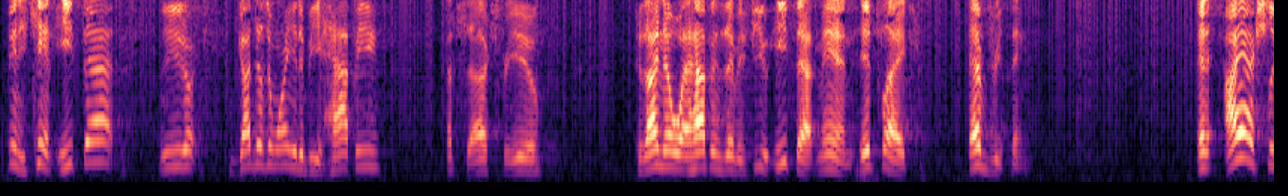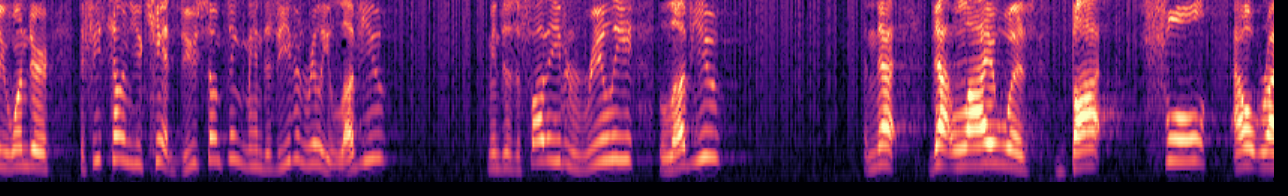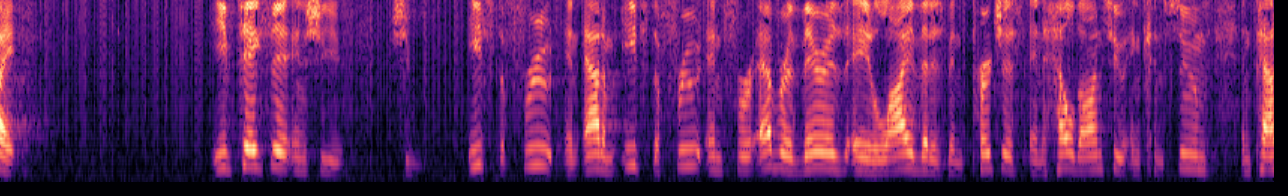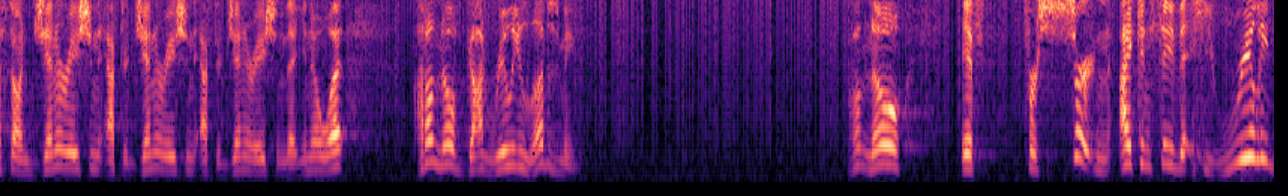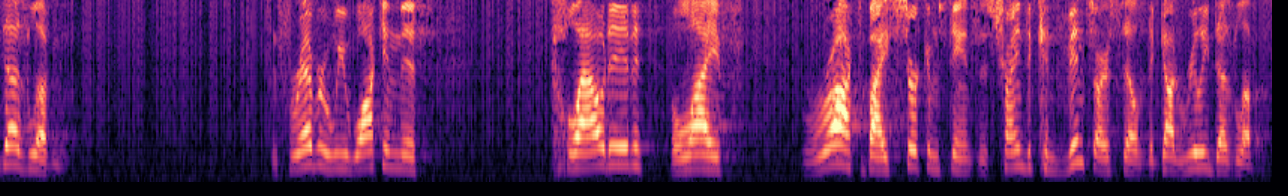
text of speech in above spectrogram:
Man, you can't eat that? You don't, God doesn't want you to be happy. That sucks for you. Because I know what happens if you eat that, man, it's like everything. And I actually wonder if he's telling you you can't do something, man, does he even really love you? I mean, does the Father even really love you? And that, that lie was bought full outright. Eve takes it and she, she eats the fruit, and Adam eats the fruit, and forever there is a lie that has been purchased and held onto and consumed and passed on generation after generation after generation that, you know what? I don't know if God really loves me. I don't know if for certain I can say that He really does love me. And forever we walk in this clouded life, rocked by circumstances, trying to convince ourselves that God really does love us.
